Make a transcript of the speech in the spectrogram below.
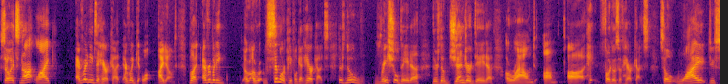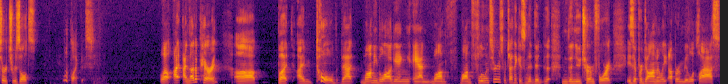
so it's not like everybody needs a haircut. Everybody get, well, I don't, but everybody, similar people get haircuts. There's no racial data. There's no gender data around um, uh, photos of haircuts. So why do search results look like this? Well, I, am not a parent, uh, but I'm told that mommy blogging and mom momfluencers, which I think is the, the, the, new term for it, is a predominantly upper middle class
